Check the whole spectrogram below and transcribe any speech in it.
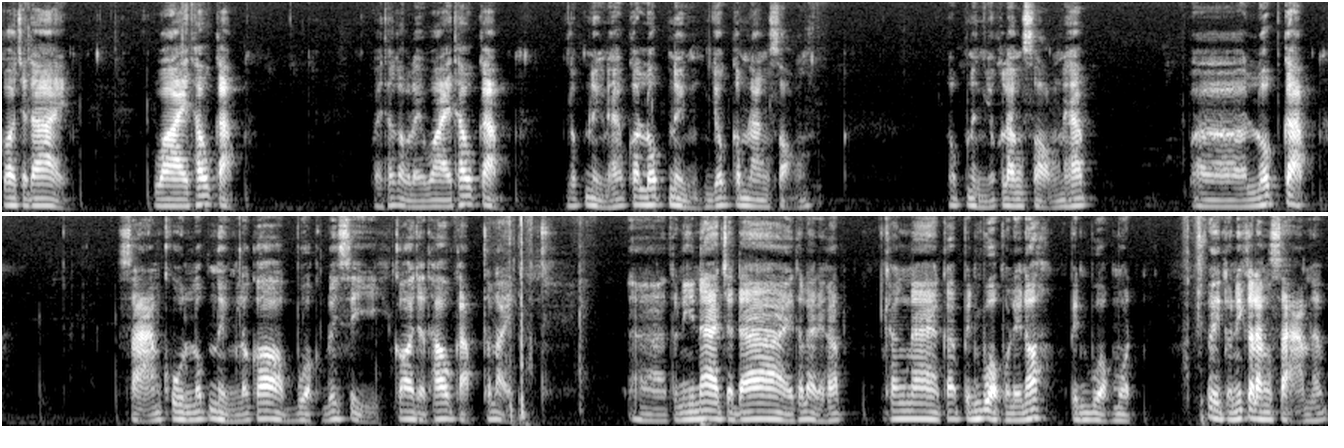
ก็จะได้ y เท่ากับ y เท่ากับอะไร y เท่ากับลบหนึ่งนะครับ ก็ลบหนึ่งยกกำลังสองลบหนึ่งยกกำลังสองนะครับลบกับสามคูณลบหนึ่งแล้วก็บวกด้วยสี่ก็จะเท่ากับเท่าไหร่ตัวนี้น่าจะได้เท่าไหร่นะครับ ข้างหน้าก็เป็นบวกหมดเลยเนาะเป็นบวกหมดเอ้ยตัวนี้กำลังสามนะครับ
